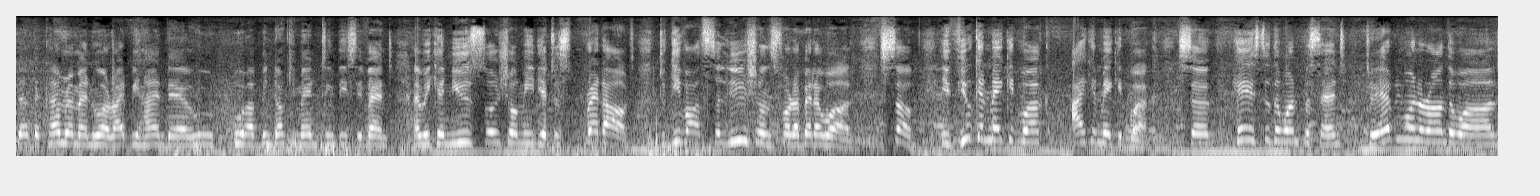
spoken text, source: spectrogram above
the, the cameramen who are right behind there who who have been documenting this event, and we can use social media to spread out, to give out solutions for a better world. So if you can make it work, I can make it work. So here's to the one percent, to everyone around the world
